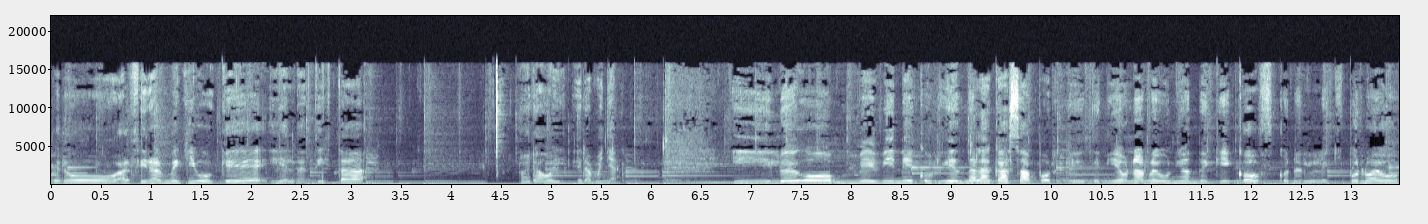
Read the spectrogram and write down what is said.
pero al final me equivoqué y el dentista no era hoy, era mañana. Y luego me vine corriendo a la casa porque tenía una reunión de kickoff con el equipo nuevo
